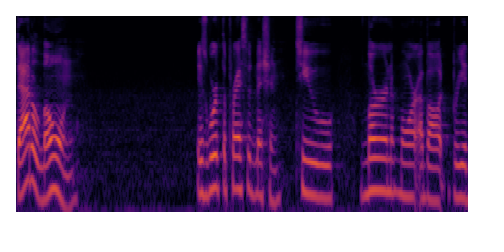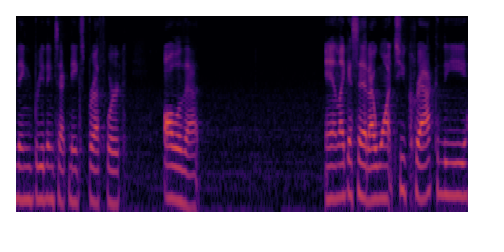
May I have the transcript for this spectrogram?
that alone is worth the price of admission to learn more about breathing, breathing techniques, breath work, all of that. And like I said, I want to crack the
